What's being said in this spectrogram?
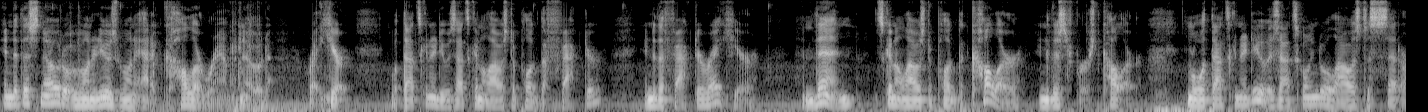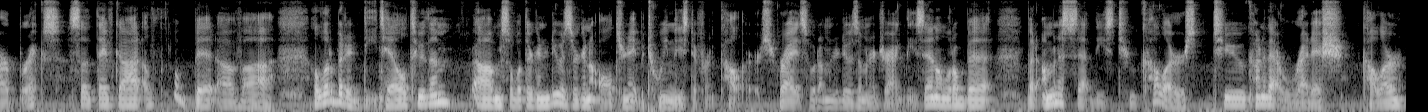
into this node. What we want to do is we want to add a color ramp node right here. What that's going to do is that's going to allow us to plug the factor into the factor right here. And then it's going to allow us to plug the color into this first color. Well, what that's going to do is that's going to allow us to set our bricks so that they've got a little bit of uh, a little bit of detail to them. Um, so what they're going to do is they're going to alternate between these different colors, right? So what I'm going to do is I'm going to drag these in a little bit, but I'm going to set these two colors to kind of that reddish color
